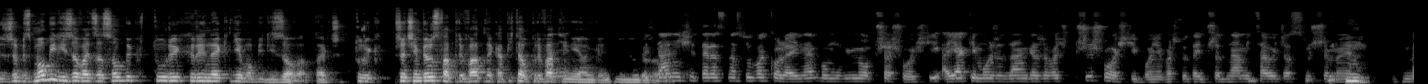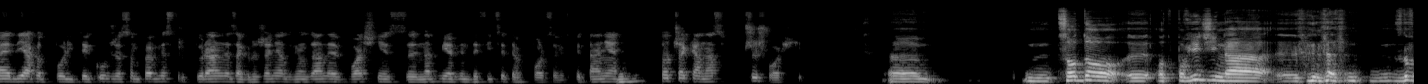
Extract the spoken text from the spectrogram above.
żeby zmobilizować zasoby, których rynek nie mobilizował, tak? Czy których przedsiębiorstwa prywatne, kapitał prywatny nie anga- nie angażował. Pytanie się teraz nasuwa kolejne, bo mówimy o przeszłości, a jakie może zaangażować w przyszłości, ponieważ tutaj przed nami cały czas słyszymy w mediach od polityków, że są pewne strukturalne zagrożenia związane właśnie z nadmiernym deficytem w Polsce. Więc pytanie, co czeka nas w przyszłości? Co do y, odpowiedzi na, y, na znów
